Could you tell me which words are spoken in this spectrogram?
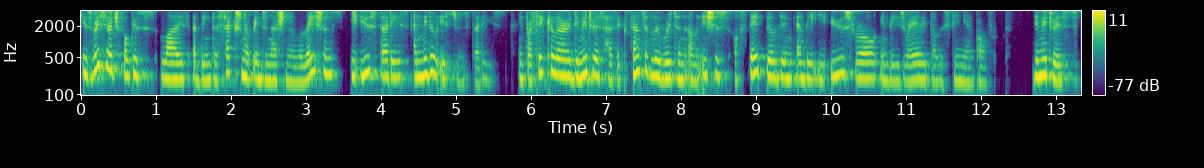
His research focus lies at the intersection of international relations, EU studies, and Middle Eastern studies. In particular, Dimitris has extensively written on issues of state building and the EU's role in the Israeli Palestinian conflict. Dimitris,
